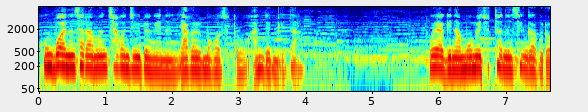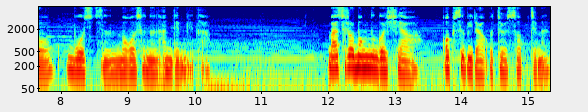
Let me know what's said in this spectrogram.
공부하는 사람은 작은 질병에는 약을 먹어서도 안 됩니다. 보약이나 몸에 좋다는 생각으로 무엇이든 먹어서는 안 됩니다. 맛으로 먹는 것이야 업습이라 어쩔 수 없지만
